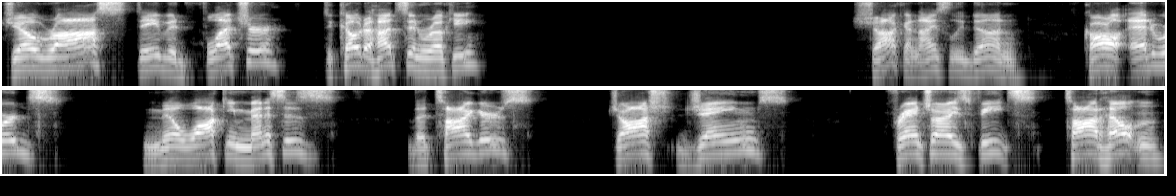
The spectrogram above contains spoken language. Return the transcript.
Joe Ross, David Fletcher, Dakota Hudson rookie. Shaka, nicely done. Carl Edwards, Milwaukee Menaces, the Tigers, Josh James, franchise feats, Todd Helton.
